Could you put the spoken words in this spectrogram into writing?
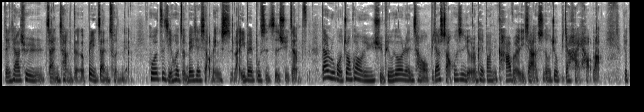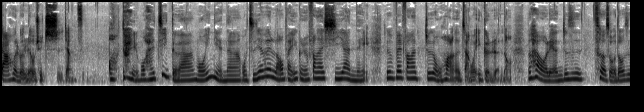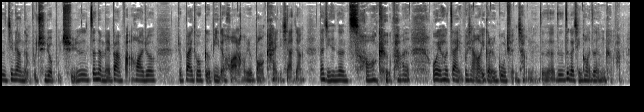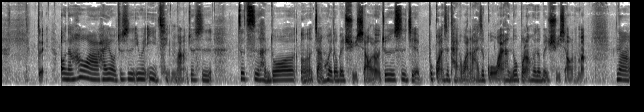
等下去展场的备战存粮，或自己会准备一些小零食来以备不时之需，这样子。但如果状况允许，比如说人潮比较少，或是有人可以帮你 cover 一下的时候，就比较还好啦。就大家会轮流去吃这样子。哦，对，我还记得啊，某一年呢，我直接被老板一个人放在西岸呢，就是被放在就是我们画廊的展位一个人哦，都害我连就是厕所都是尽量能不去就不去，就是真的没办法的话，就就拜托隔壁的画廊就帮我看一下这样。那几天真的超可怕的，我以后再也不想要一个人顾全场了，真的，就是这个情况真的很可怕。对，哦，然后啊，还有就是因为疫情嘛，就是。这次很多呃展会都被取消了，就是世界不管是台湾了还是国外，很多博览会都被取消了嘛。那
